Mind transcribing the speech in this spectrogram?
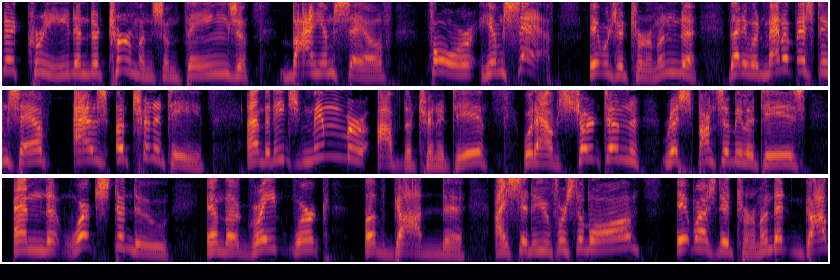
decreed and determined some things by Himself for Himself. It was determined that He would manifest Himself as a Trinity and that each member of the Trinity would have certain responsibilities and works to do in the great work of God. I said to you, first of all, it was determined that God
